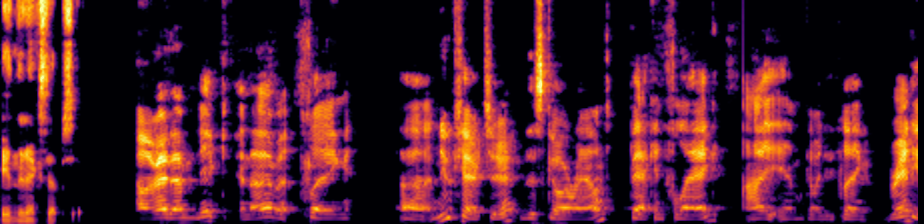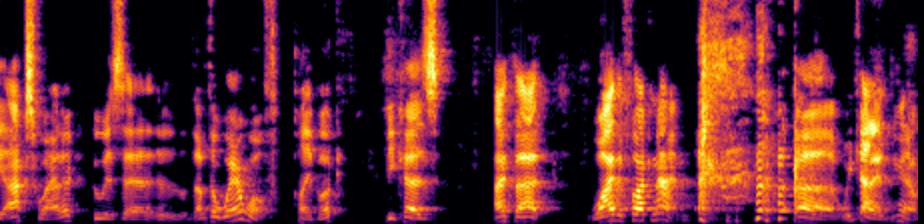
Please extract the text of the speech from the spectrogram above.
in the next episode. All right, I'm Nick, and I'm playing uh, a new character this go around. Back in Flag, I am going to be playing Randy Oxweiler, who is uh, of the Werewolf playbook, because I thought, why the fuck not? uh, we gotta, you know,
